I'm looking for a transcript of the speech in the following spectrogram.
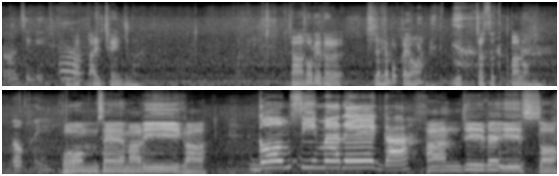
Ah, sige. But I change na. 자, 노래를 시작해 볼까요? You just follow me. Okay. 곰세 마리가 si Marega. 한 집에 있어.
